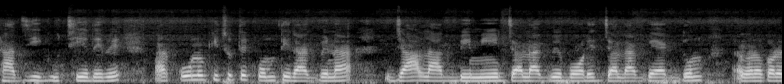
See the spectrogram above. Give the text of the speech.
সাজিয়ে গুছিয়ে দেবে, আর কোনো কিছুতে কমতি রাখবে না। যা লাগবে, মেয়ের যা লাগবে, বরের যা লাগবে, একদম, মনে করো,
